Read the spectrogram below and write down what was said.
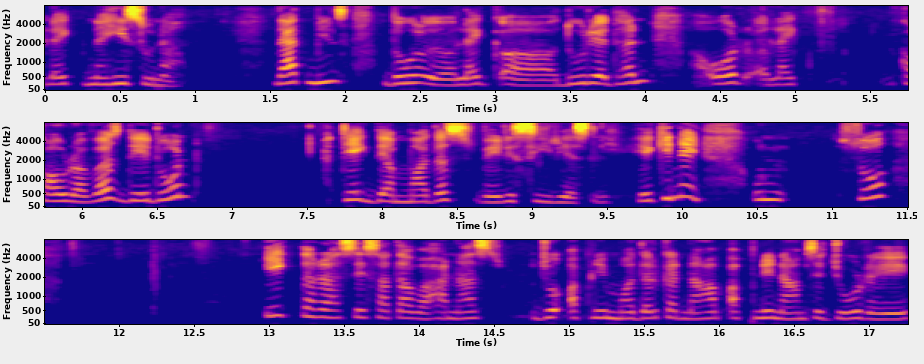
लाइक नहीं सुना। That means though like Duryodhan और like Kauravas they don't take their mothers very seriously है कि नहीं? उन सो एक तरह से सतावाहना जो अपने मदर का नाम, अपने नाम से जोड़ रहे,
